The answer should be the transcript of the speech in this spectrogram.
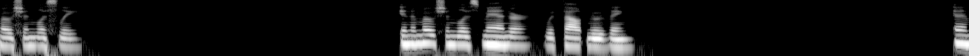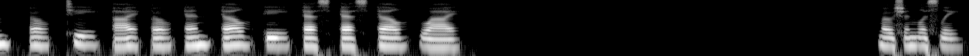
motionlessly. In a motionless manner, without moving. M O T I O N L E S S L Y. Motionlessly.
